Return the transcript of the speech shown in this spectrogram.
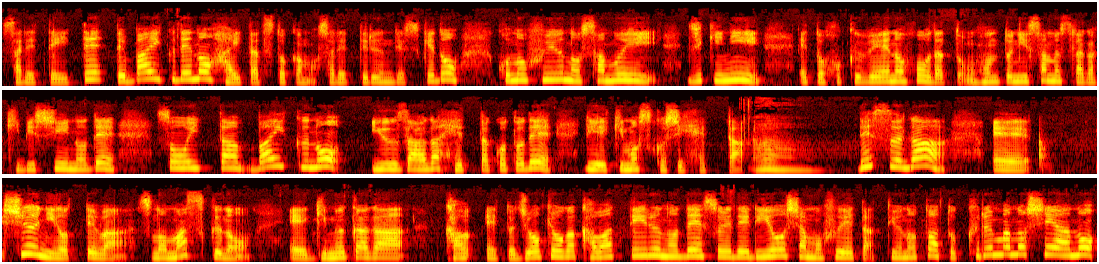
されていて、で、バイクでの配達とかもされてるんですけど、この冬の寒い時期に、えっと、北米の方だと本当に寒さが厳しいので、そういったバイクのユーザーが減ったことで、利益も少し減った。ですが、えー、州によっては、そのマスクの、えー、義務化がか、えっと、状況が変わっているので、それで利用者も増えたっていうのと、あと、車のシェアの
